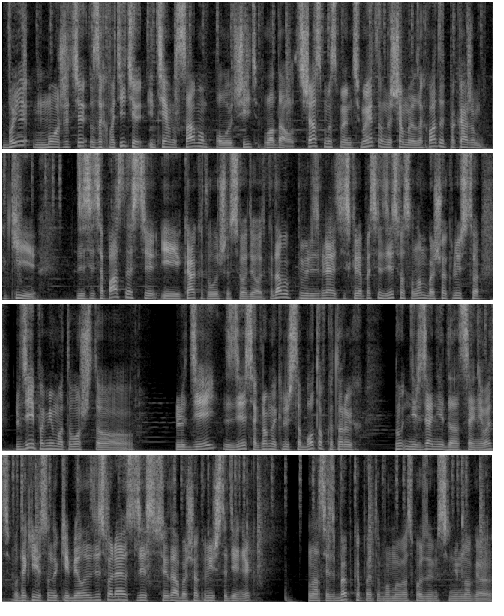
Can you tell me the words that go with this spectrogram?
Вы можете захватить ее и тем самым получить ладаут. Сейчас мы с моим тиммейтом начнем ее захватывать, покажем, какие здесь есть опасности и как это лучше всего делать. Когда вы приземляетесь в крепости, здесь в основном большое количество людей, помимо того, что людей, здесь огромное количество ботов, которых ну, нельзя недооценивать. Вот такие сундуки белые здесь валяются, здесь всегда большое количество денег. У нас есть бэбка, поэтому мы воспользуемся немного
